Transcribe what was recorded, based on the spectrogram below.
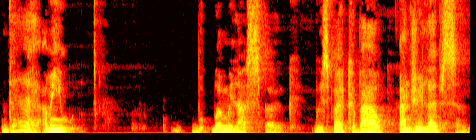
there. I mean, when we last spoke, we spoke about Andrew Lebson.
